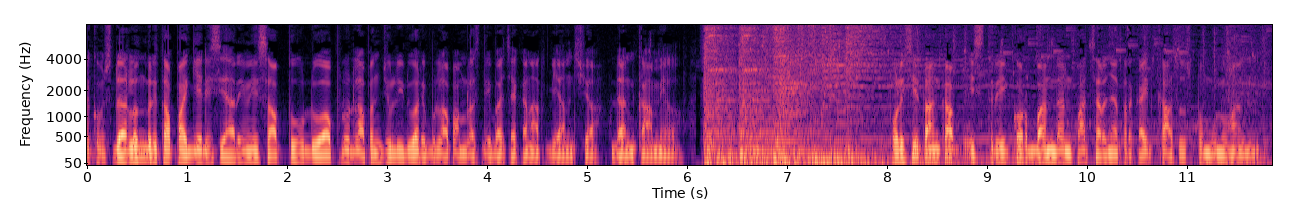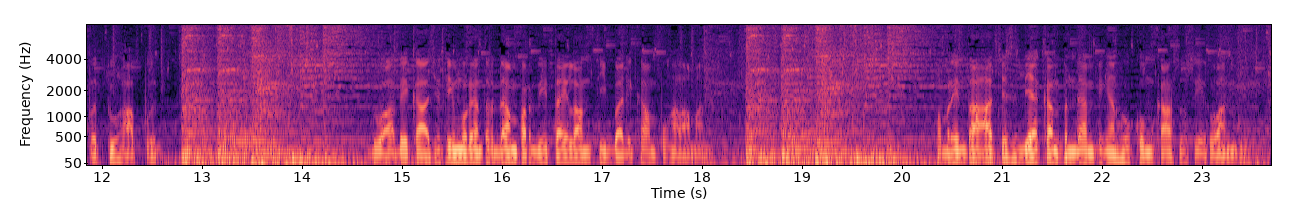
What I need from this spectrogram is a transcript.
Assalamualaikum Sudarlun, berita pagi edisi hari ini Sabtu 28 Juli 2018 dibacakan Ardiansyah dan Kamil. Polisi tangkap istri korban dan pacarnya terkait kasus pembunuhan Petu Hapud. Dua ABK Aceh Timur yang terdampar di Thailand tiba di kampung halaman. Pemerintah Aceh sediakan pendampingan hukum kasus Irwandi.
